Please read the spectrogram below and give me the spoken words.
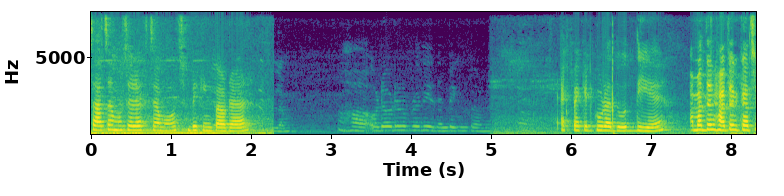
চা চামচের এক চামচ বেকিং পাউডার এক প্যাকেট গুঁড়া দুধ দিয়ে। আমাদের হাতের কাছে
